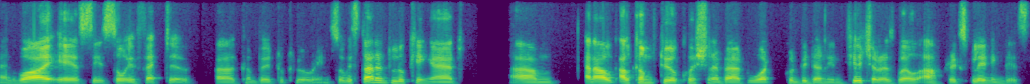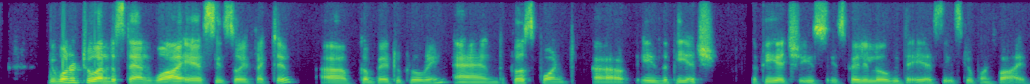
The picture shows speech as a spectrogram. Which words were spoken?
and why ASC is so effective uh, compared to chlorine. So we started looking at, um, and I'll, I'll come to your question about what could be done in future as well after explaining this. We wanted to understand why ASC is so effective uh, compared to chlorine. And the first point uh, is the pH. The pH is, is fairly low with the ASC, it's 2.5.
